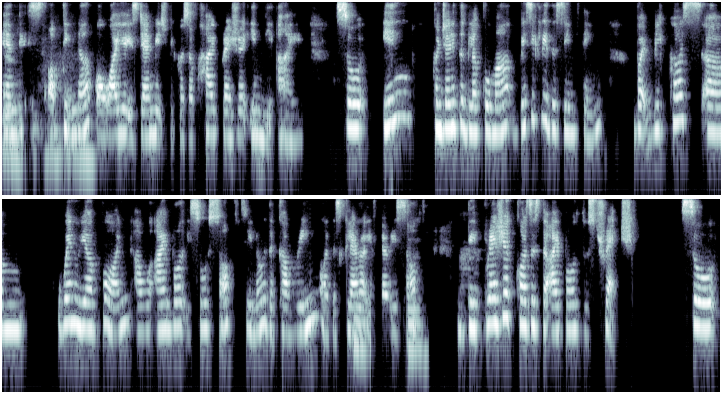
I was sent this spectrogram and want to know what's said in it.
and this optic nerve or wire is damaged because of high pressure in the eye. So in congenital glaucoma, basically the same thing, but because um, when we are born, our eyeball is so soft, you know, the covering or the sclera mm. is very soft. Mm. The pressure causes the eyeball to stretch. So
